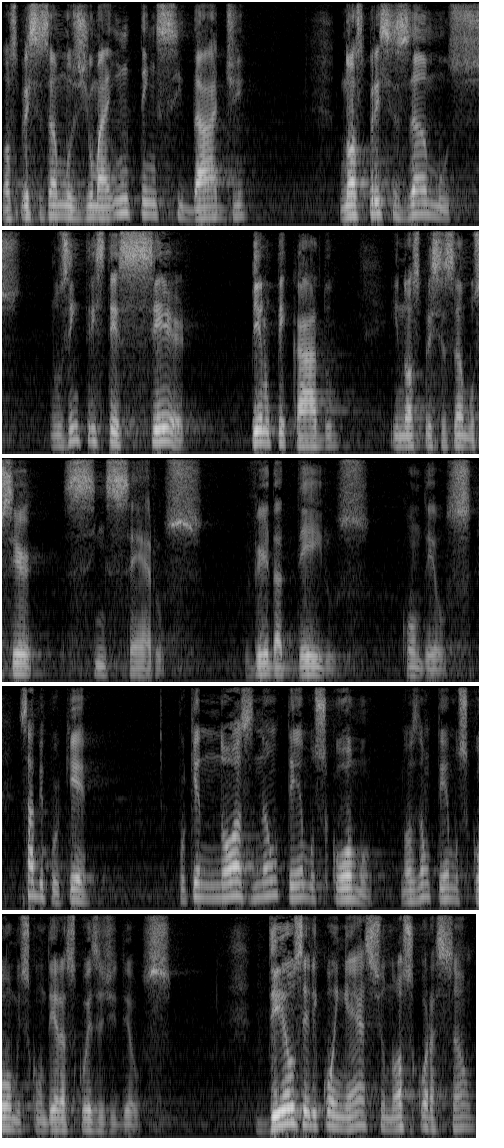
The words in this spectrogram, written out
nós precisamos de uma intensidade, nós precisamos nos entristecer pelo pecado e nós precisamos ser sinceros, verdadeiros com Deus. Sabe por quê? Porque nós não temos como, nós não temos como esconder as coisas de Deus. Deus, ele conhece o nosso coração.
